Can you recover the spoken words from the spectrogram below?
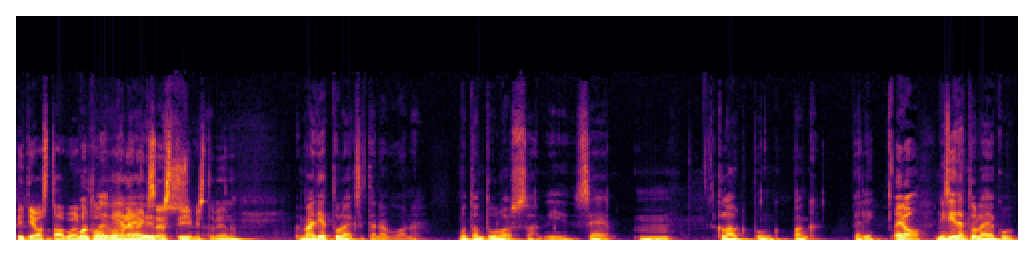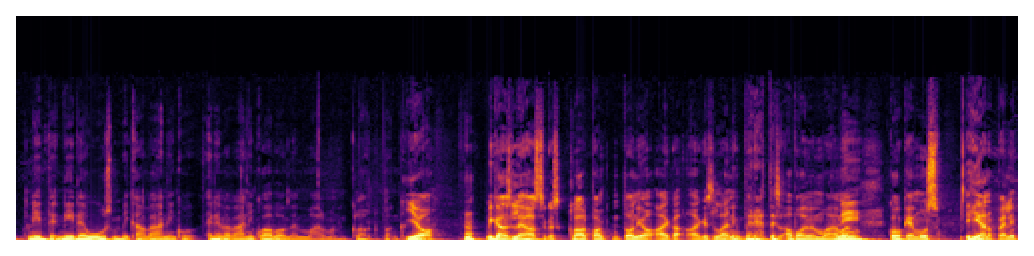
Piti ostaa World of Horror vielä erikseen yksi- Steamista vielä. Mä en tiedä tuleeko se tänä vuonna, mutta on tulossa, niin se mm, Cloudpunk-peli. Joo, Niin siitä tulee joku niiden, niiden uusi, mikä on vähän niin kuin, enemmän vähän niin kuin avoimen maailman Cloudpunk. Joo. Mikä on silleen hassu, koska Cloudpunk nyt on jo aika, aika sellainen niin periaatteessa avoimen maailman Niin. kokemus. Hieno peli.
